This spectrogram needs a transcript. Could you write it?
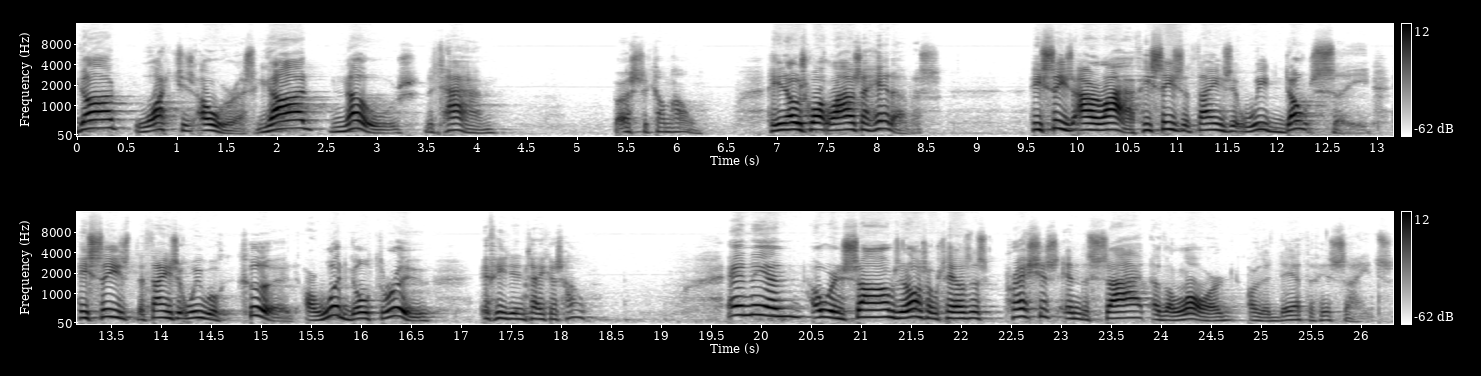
God watches over us. God knows the time for us to come home. He knows what lies ahead of us. He sees our life. He sees the things that we don't see. He sees the things that we will, could or would go through if He didn't take us home. And then over in Psalms, it also tells us, precious in the sight of the Lord are the death of His saints.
